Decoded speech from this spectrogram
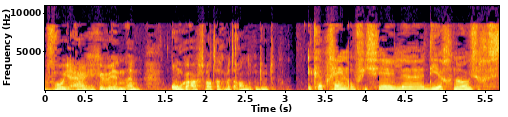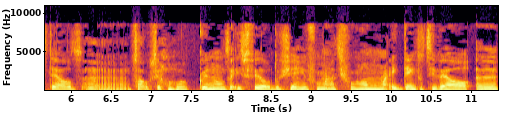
voor je eigen gewin en ongeacht wat dat met anderen doet. Ik heb geen officiële diagnose gesteld. Uh, het zou op zich nog wel kunnen, want er is veel dossierinformatie voorhanden. Maar ik denk dat hij wel een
